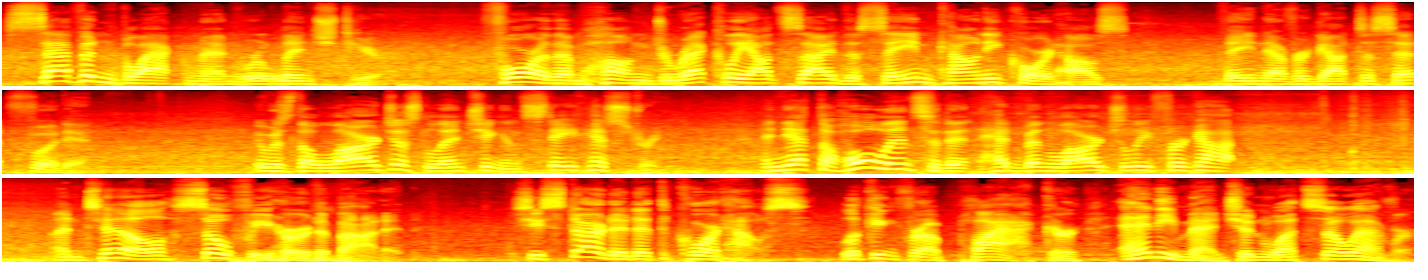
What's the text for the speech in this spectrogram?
seven black men were lynched here. Four of them hung directly outside the same county courthouse they never got to set foot in. It was the largest lynching in state history and yet the whole incident had been largely forgotten. Until Sophie heard about it. She started at the courthouse, looking for a plaque or any mention whatsoever.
